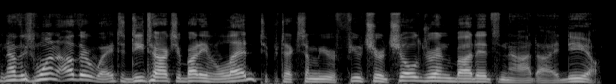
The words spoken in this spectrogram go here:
now, there's one other way to detox your body of lead to protect some of your future children, but it's not ideal.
